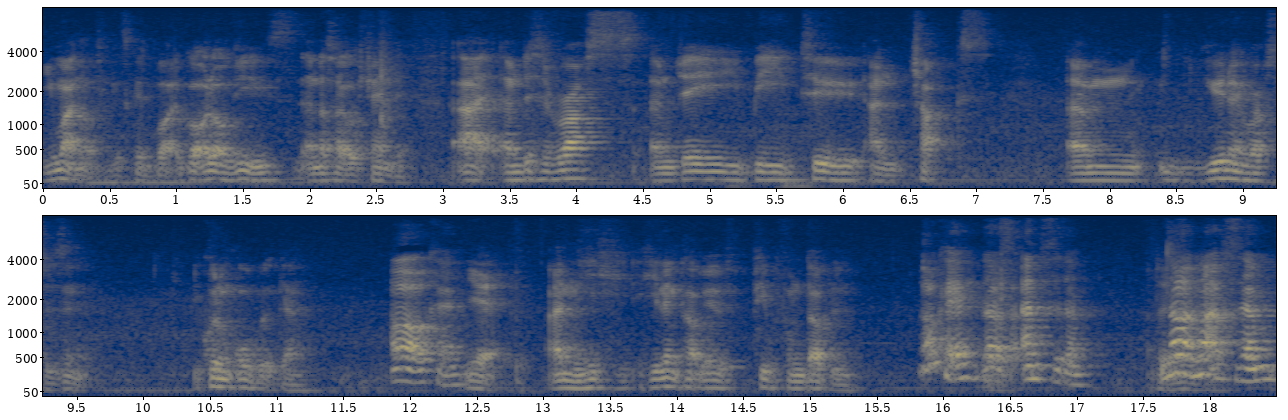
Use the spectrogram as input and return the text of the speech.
You might not think it's good, but it got a lot of views, and that's why it was trending. And um, this is Russ, and JB2, and Chuks. Um, you know Russ, isn't it? You call him Orbit Gang. Oh, okay. Yeah, and he he linked up with people from Dublin. Okay, that's Amsterdam. No, know. not Amsterdam.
